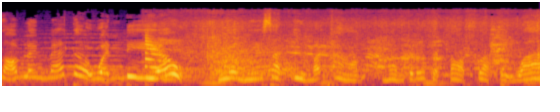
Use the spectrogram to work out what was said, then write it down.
ซ้อมเลยแม้แต่วันเดียว เมื่อมีสัตว์อื่นมาถาม มันก็ได้แต่ตอบกลับไปว่า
